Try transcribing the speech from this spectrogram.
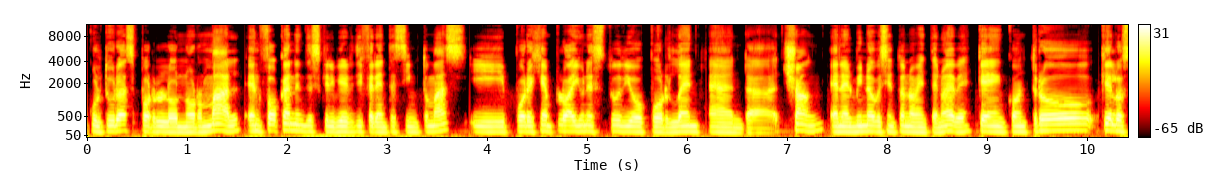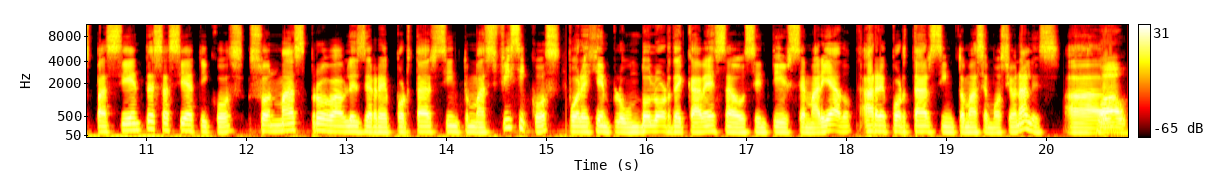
culturas por lo normal enfocan en describir diferentes síntomas y por ejemplo hay un estudio por Lin and uh, Chung en el 1999 que encontró que los pacientes asiáticos son más probables de reportar síntomas físicos, por ejemplo un dolor de cabeza o sentirse mareado, a reportar síntomas emocionales. Uh,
